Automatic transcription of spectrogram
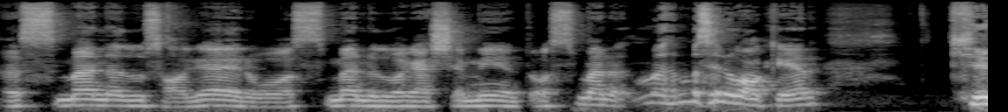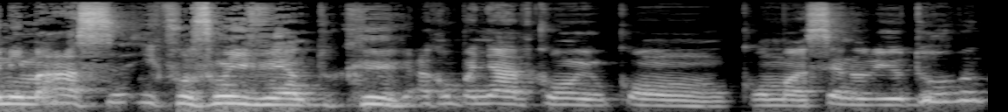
a semana do salgueiro, ou a semana do agachamento, ou a semana, uma, uma cena qualquer, que animasse e que fosse um evento que, acompanhado com, com, com uma cena do YouTube,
